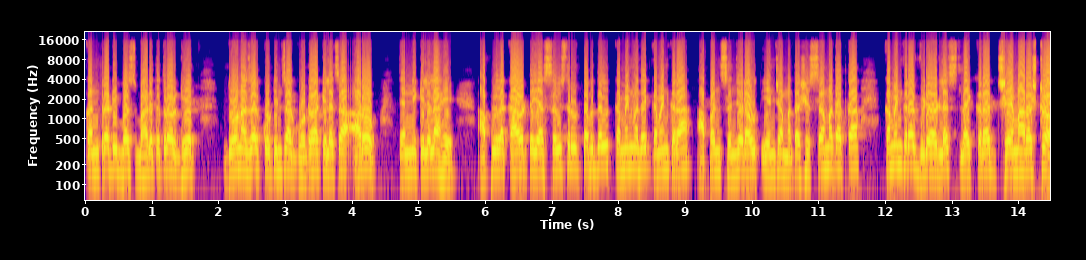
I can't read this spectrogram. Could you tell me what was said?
कंत्राटी बस भाडेतत्वावर घेत दोन हजार कोटींचा घोटाळा केल्याचा आरोप त्यांनी केलेला आहे. आपल्याला काय वाटतं या सविस्तर वृत्ताबद्दल कमेंटमध्ये कमेंट करा. आपण संजय राऊत यांच्या मताशी सहमत आहात का? कमेंट करा. व्हिडिओ आवडल्यास लाईक करा. जय महाराष्ट्र!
